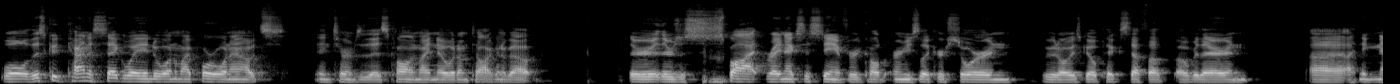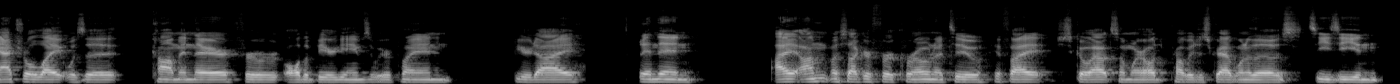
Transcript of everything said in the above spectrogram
Well, this could kind of segue into one of my pour one outs in terms of this. Collin might know what I'm talking about. There, there's a spot right next to Stanford called Ernie's Liquor Store, and we would always go pick stuff up over there. And uh, I think Natural Light was a common there for all the beer games that we were playing, and Beer Die. And then I, I'm a sucker for Corona too. If I just go out somewhere, I'll probably just grab one of those. It's easy and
